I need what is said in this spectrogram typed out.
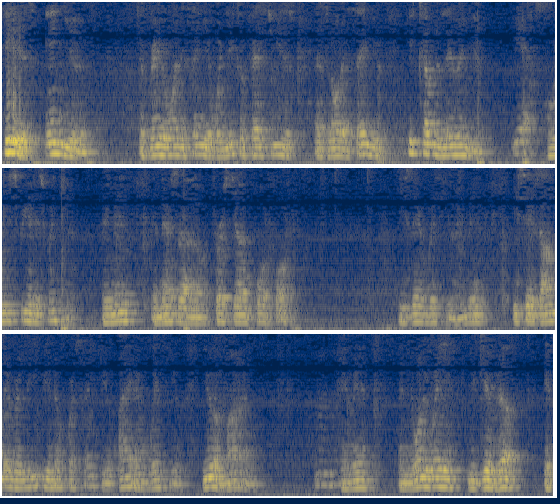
He is in you. The greater one is in you. When you confess Jesus as Lord and Savior, He come to live in you. Yes. Holy Spirit is with you. Amen. And that's uh, 1 John 4, 4. He's there with you. Amen. He says, I'll never leave you nor forsake you. I am with you. You are mine. Mhm. Amen. And the only way you give it up if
